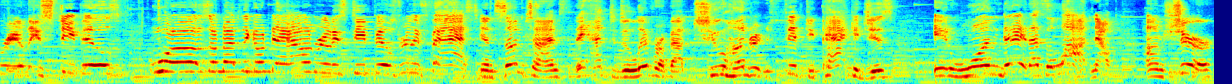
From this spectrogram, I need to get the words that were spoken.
really steep hills. Whoa, sometimes they go down really steep hills really fast. And sometimes they have to deliver about 250 packages in one day. That's a lot. Now, I'm sure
